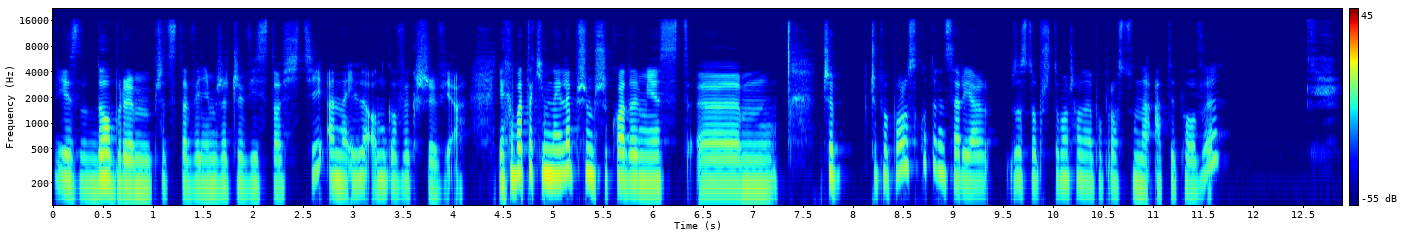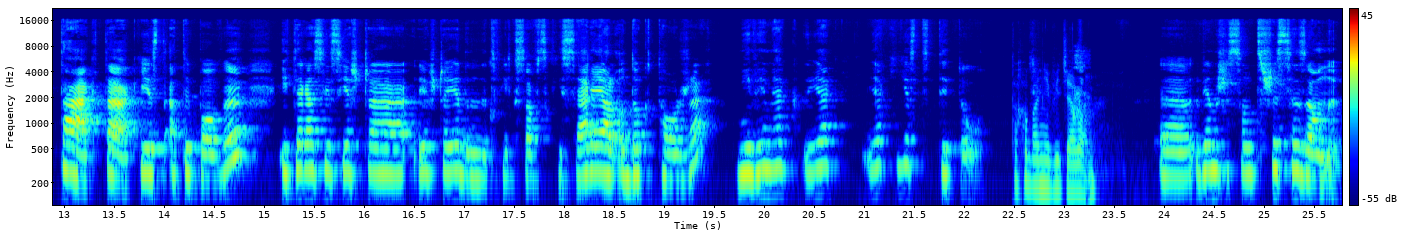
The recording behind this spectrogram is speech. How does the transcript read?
jest dobrym przedstawieniem rzeczywistości, a na ile on go wykrzywia? Ja chyba takim najlepszym przykładem jest, um, czy, czy po polsku ten serial został przetłumaczony po prostu na atypowy? Tak, tak, jest atypowy. I teraz jest jeszcze, jeszcze jeden Netflixowski serial o doktorze. Nie wiem, jak, jak, jaki jest tytuł. To chyba nie widziałam. E, wiem, że są trzy sezony.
